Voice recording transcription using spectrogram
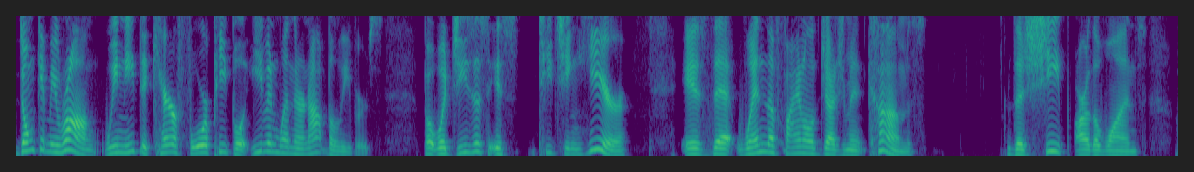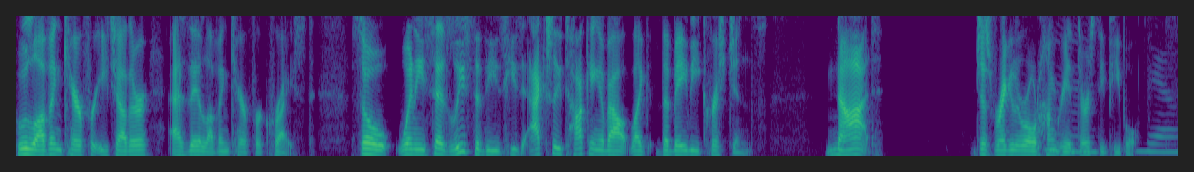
don't get me wrong. We need to care for people even when they're not believers. But what Jesus is teaching here is that when the final judgment comes, the sheep are the ones who love and care for each other as they love and care for Christ. So when he says least of these, he's actually talking about like the baby Christians, not just regular old hungry mm-hmm. and thirsty people. Yeah.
